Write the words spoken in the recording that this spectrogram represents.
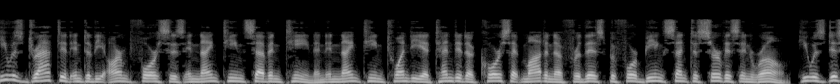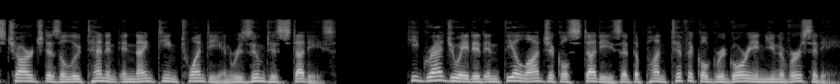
He was drafted into the armed forces in 1917 and in 1920 attended a course at Modena for this before being sent to service in Rome. He was discharged as a lieutenant in 1920 and resumed his studies. He graduated in theological studies at the Pontifical Gregorian University.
